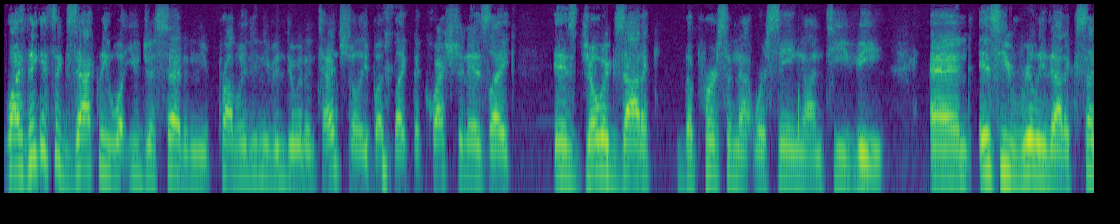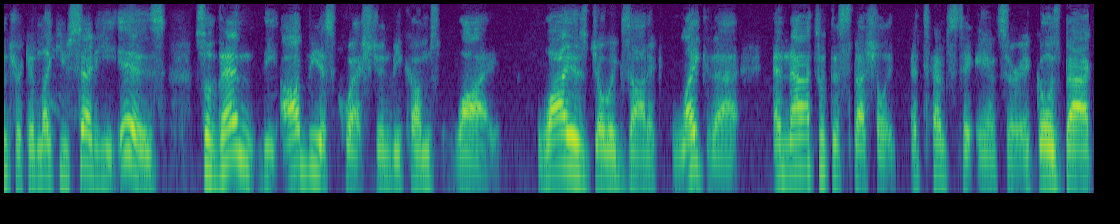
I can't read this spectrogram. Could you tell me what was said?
Well, I think it's exactly what you just said, and you probably didn't even do it intentionally. But like the question is like, is Joe Exotic the person that we're seeing on TV? And is he really that eccentric? And like you said, he is. So then the obvious question becomes why? Why is Joe Exotic like that? And that's what this special attempts to answer. It goes back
